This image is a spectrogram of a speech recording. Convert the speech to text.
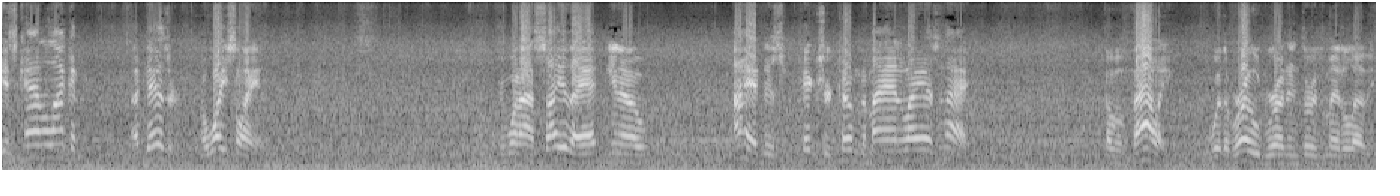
it's kind of like a, a desert, a wasteland. And when I say that, you know, I had this picture come to mind last night of a valley with a road running through the middle of it.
